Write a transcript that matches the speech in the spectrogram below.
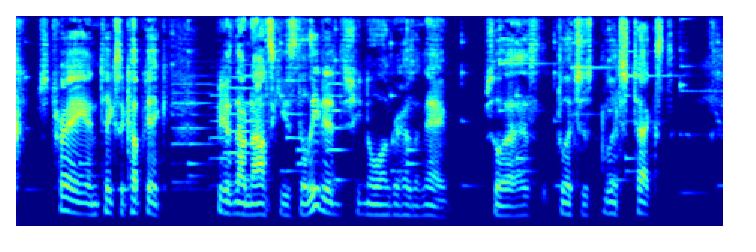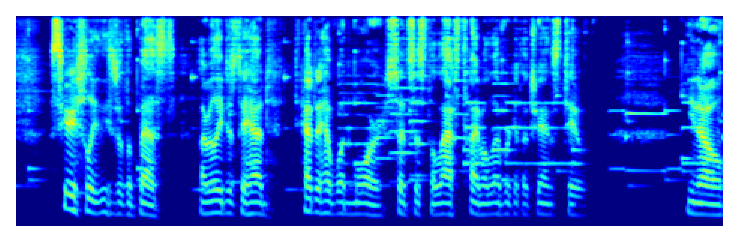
tray and takes a cupcake. Because now Natsuki's deleted, she no longer has a name. So it has glitches, glitch text. Seriously, these are the best. I really just had had to have one more since it's the last time I'll ever get the chance to. You know,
